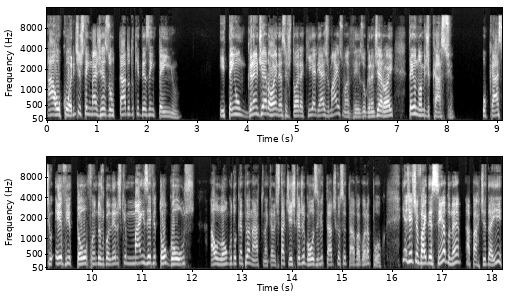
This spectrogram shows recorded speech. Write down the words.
Ah, o Corinthians tem mais resultado do que desempenho. E tem um grande herói nessa história aqui. Aliás, mais uma vez, o grande herói tem o nome de Cássio. O Cássio evitou, foi um dos goleiros que mais evitou gols ao longo do campeonato, naquela estatística de gols evitados que eu citava agora há pouco. E a gente vai descendo, né? A partir daí,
